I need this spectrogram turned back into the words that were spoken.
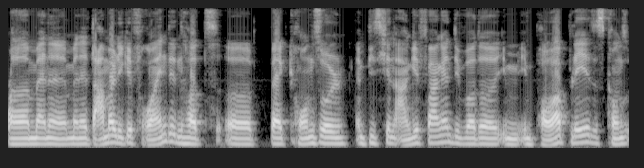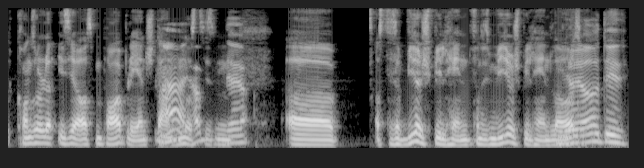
meine, meine damalige Freundin hat äh, bei Console ein bisschen angefangen. Die war da im, im Powerplay. Das Console ist ja aus dem Powerplay entstanden, ah, ja. aus diesem ja, ja. Äh, aus dieser Videospielhändler, von diesem Videospielhändler ja, aus. Ja, die,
